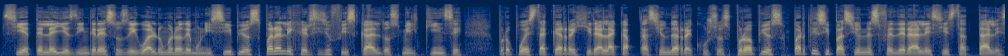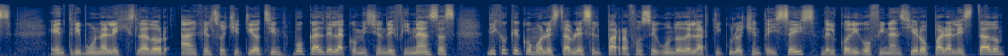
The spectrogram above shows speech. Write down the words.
siete leyes de ingresos de igual número de municipios para el ejercicio fiscal 2015, propuesta que regirá la captación de recursos propios, participaciones federales y estatales. En tribuna, el legislador Ángel Xochitiotzin, vocal de la Comisión de Finanzas, dijo que como lo establece el párrafo segundo del artículo 86 del Código Financiero para el Estado,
